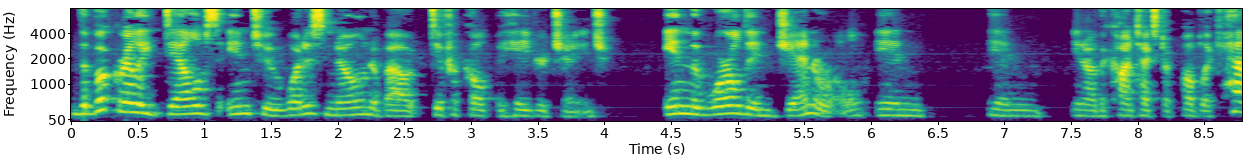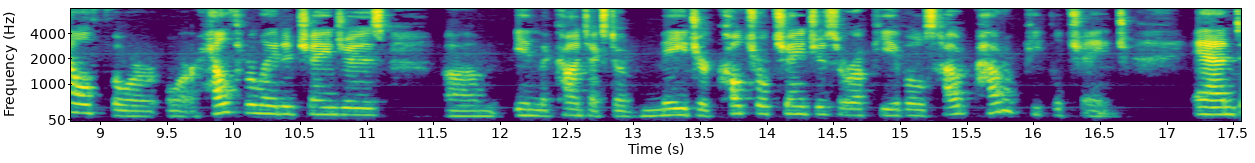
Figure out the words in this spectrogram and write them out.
the book really delves into what is known about difficult behavior change in the world in general, in in you know the context of public health or or health related changes, um, in the context of major cultural changes or upheavals. How how do people change? And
